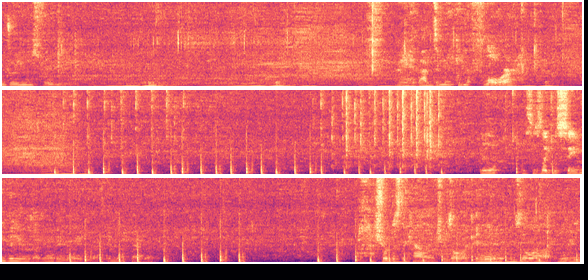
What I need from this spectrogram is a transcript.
dreams for you. Right, back to making the floor. Yeah, this is like the same videos I've already made, but in the better. I showed this to Callie and she was all like, ew, so what? Ew.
